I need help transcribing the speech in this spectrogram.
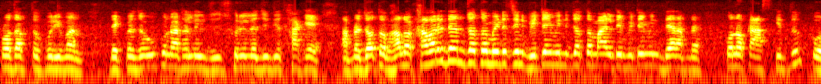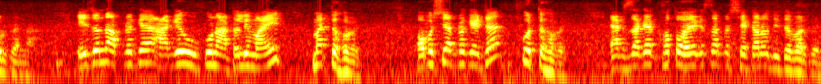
পর্যাপ্ত পরিমাণ, দেখবেন যে উকুন আটালি শরীরে যদি থাকে আপনার যত ভালো খাবারই দেন, যত মেডিসিন ভিটামিন যত মাল্টি ভিটামিন দেন আপনার কোনো কাজ কিন্তু করবে না। এই জন্য আপনাকে আগে উকুন আটালি মাইট মারতে হবে। অবশ্যই আপনাকে এটা করতে হবে। এক জায়গায় ক্ষত হয়ে গেছে, আপনি সেখানেও দিতে পারবেন।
